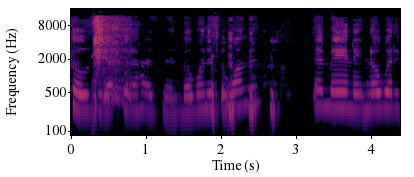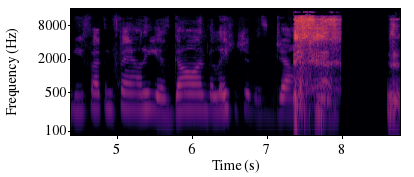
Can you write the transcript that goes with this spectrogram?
cozied up to the husband. But when it's the woman, that man ain't nowhere to be fucking found. He is gone. Relationship is done.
